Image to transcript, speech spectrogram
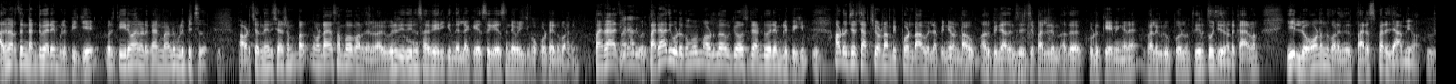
അതിനർത്ഥം രണ്ടുപേരെയും വിളിപ്പിക്കുകയും ഒരു തീരുമാനം എടുക്കാൻ വേണ്ടി വിളിപ്പിച്ചത്. അപ്പോൾ അവിടെ ചെന്നതിന് ശേഷം ഉണ്ടായ സംഭവം പറഞ്ഞല്ലോ. അവർ ഒരു രീതിയിലും സഹകരിക്കുന്നില്ല കേസ് കേസിന്റെ വഴിക്ക് പൊക്കോട്ടെ എന്ന് പറഞ്ഞു. പരാതി. പരാതി കൊടുക്കുമ്പം അവിടുന്ന് ഉദ്യോഗസ്ഥർ രണ്ടുപേരെയും വിളിപ്പിക്കും. അവിടെ വെച്ചൊരു ചർച്ച ഉണ്ടാകുമ്പോൾ ഇപ്പോൾ ഉണ്ടാവില്ല പിന്നെ ഉണ്ടാവും. അത് പിന്നെ അതനുസരിച്ച് പലരും അത് കൊടുക്കുകയും ഇങ്ങനെ പല ഗ്രൂപ്പുകളും തീർക്കുകയും ചെയ്തിട്ടുണ്ട്. കാരണം ഈ ലോൺ എന്ന് പറയുന്നത് പരസ്പര ജാമ്യമാണ്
